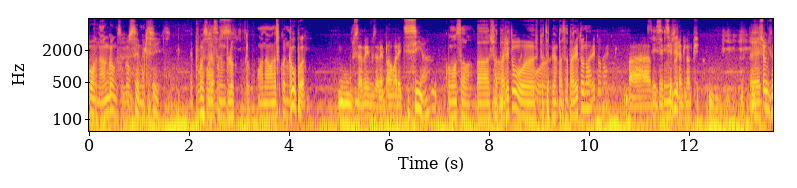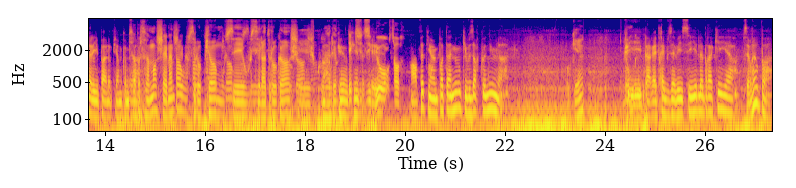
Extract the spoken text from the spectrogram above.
Oh, on a un gang, ça je sais, merci. Et pourquoi ça, ça nous bloque on a, on a fait quoi de Go ou pas Vous savez, vous avez pas le droit d'être ici, hein. Comment ça? Bah, je suis à Paletto, euh, je peux peut-être bien passer à Paletto, non? Bah, C'est- vous près de. Bien sûr, vous allez pas à l'opium comme ça. personnellement, je savais même pas où c'est l'opium, où c'est où c'est la droga, je sais- je connais rien. Dès que tu parce dis que- go, on sort. En fait, il y a un pote à nous qui vous a reconnu, là. Ok. Puis, il paraîtrait que vous avez essayé de le braquer hier. C'est vrai ou pas?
